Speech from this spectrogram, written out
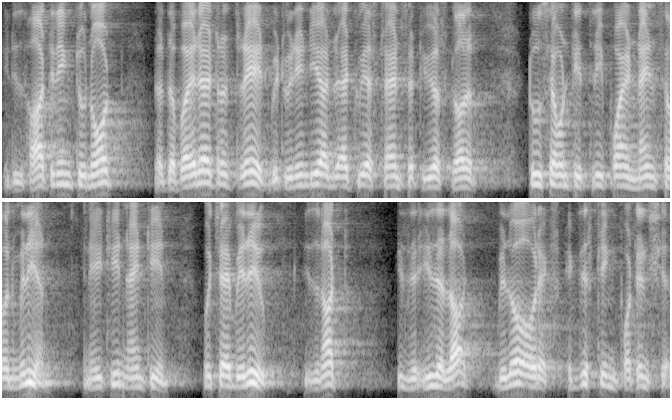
It is heartening to note that the bilateral trade between India and Latvia stands at US dollar 273.97 million in 1819, which I believe is not is a, is a lot below our ex existing potential.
